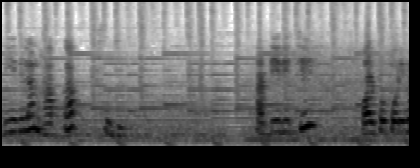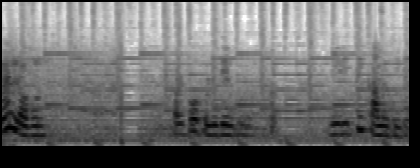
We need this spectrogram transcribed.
দিয়ে দিলাম হাফ কাপ সুজি। আর দিয়ে দিচ্ছি অল্প পরিমাণ লবণ। অল্প হলুদের গুঁড়ো। দিয়ে দিচ্ছি কালো জিরে।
